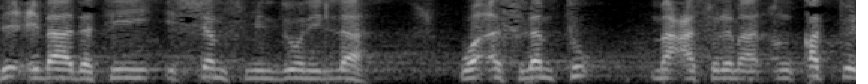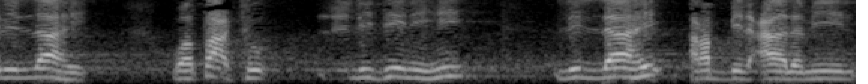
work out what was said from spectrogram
بعبادتي الشمس من دون الله وأسلمت مع سليمان. انقدت لله وطعت لدينه لله رب العالمين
